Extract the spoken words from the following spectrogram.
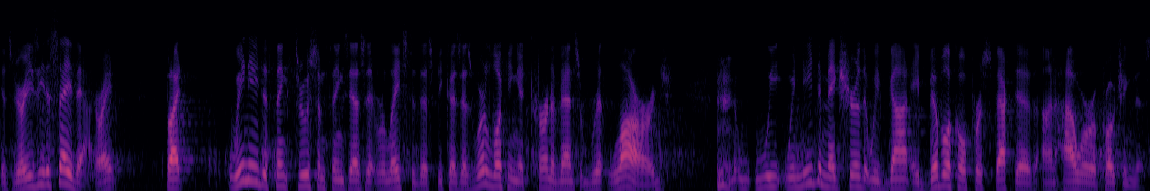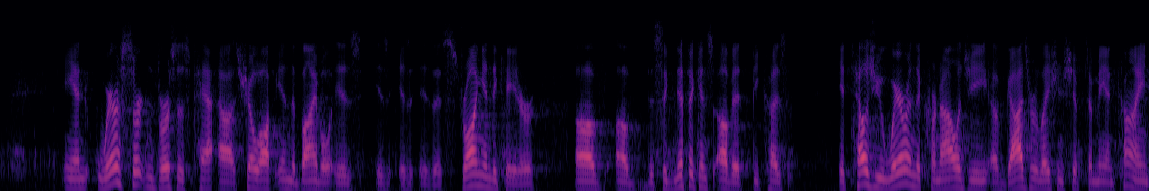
It's very easy to say that, right? But we need to think through some things as it relates to this because as we're looking at current events writ large, we, we need to make sure that we've got a biblical perspective on how we're approaching this. And where certain verses pa- uh, show up in the Bible is, is, is, is a strong indicator of, of the significance of it because it tells you where in the chronology of God's relationship to mankind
